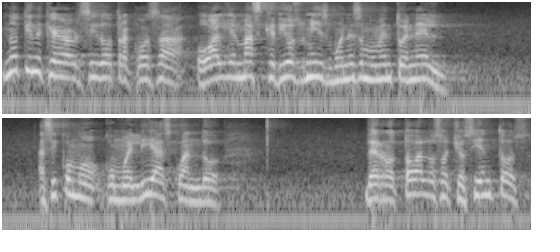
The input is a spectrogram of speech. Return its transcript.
no tiene que haber sido otra cosa o alguien más que Dios mismo en ese momento en él. Así como, como Elías cuando derrotó a los 800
